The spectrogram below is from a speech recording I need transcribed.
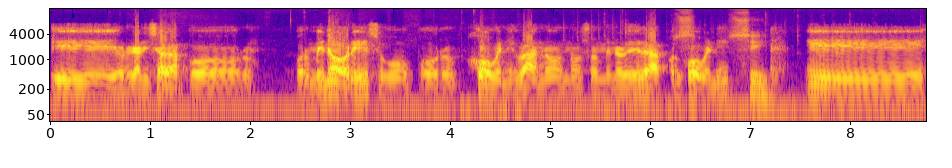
eh, organizada por, por menores o por jóvenes, va, no, no son menores de edad, por jóvenes. Sí. Eh,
